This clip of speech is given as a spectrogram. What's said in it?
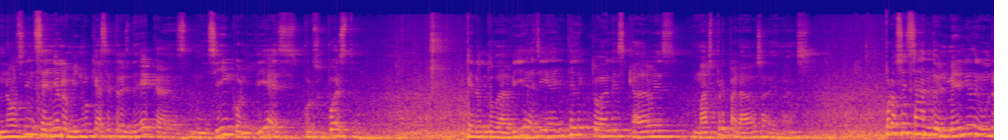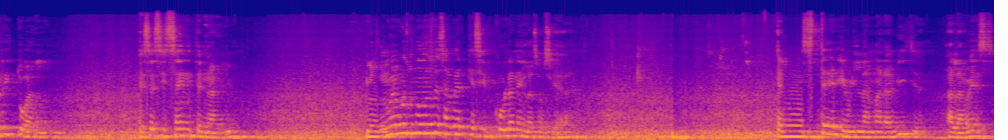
No se enseña lo mismo que hace tres décadas, ni cinco, ni diez, por supuesto. Pero todavía allí hay intelectuales cada vez más preparados además, procesando en medio de un ritual, ese sí centenario, los nuevos modos de saber que circulan en la sociedad. El misterio y la maravilla a la vez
